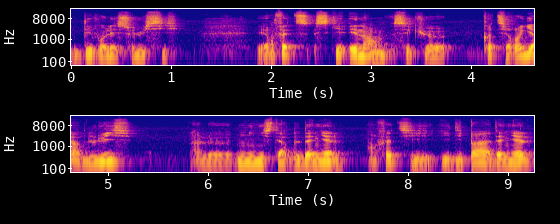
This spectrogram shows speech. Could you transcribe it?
dévoiler celui-ci. Et en fait, ce qui est énorme, c'est que quand il regarde lui, le ministère de Daniel, en fait, il, il dit pas à Daniel,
